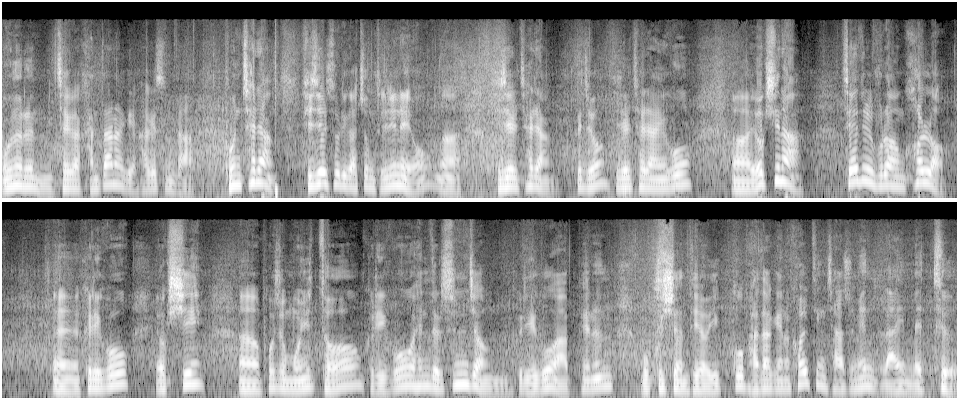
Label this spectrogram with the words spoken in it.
오늘은 제가 간단하게 가겠습니다. 본 차량 디젤 소리가 좀 들리네요. 어, 디젤 차량, 그죠? 디젤 차량이고, 어, 역시나 saddle brown 컬러 예, 그리고 역시 어, 보조 모니터 그리고 핸들 순정 그리고 앞에는 뭐 쿠션 되어 있고 바닥에는 퀼팅 자수 및 라인 매트.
